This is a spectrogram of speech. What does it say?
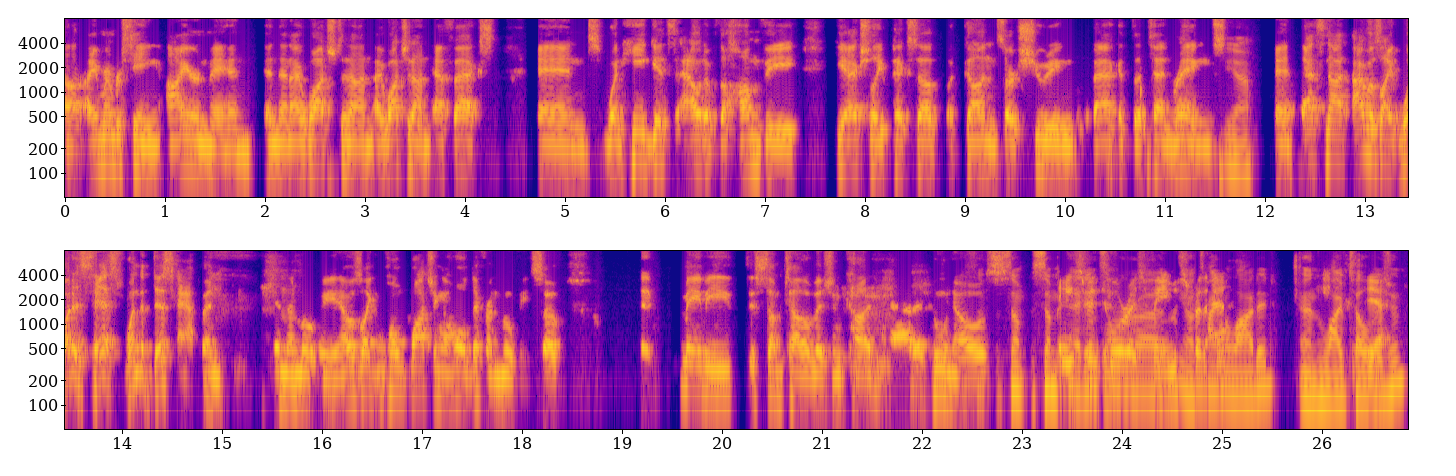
uh, I remember seeing Iron Man, and then I watched it on I watched it on FX, and when he gets out of the Humvee, he actually picks up a gun and starts shooting back at the Ten Rings, Yeah. and that's not. I was like, "What is this? When did this happen in the movie?" I was like whole, watching a whole different movie, so. Maybe some television cut at it. Who knows? Some some Ace edits Ventura for, is uh, famous you know, for time that. allotted and live television.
